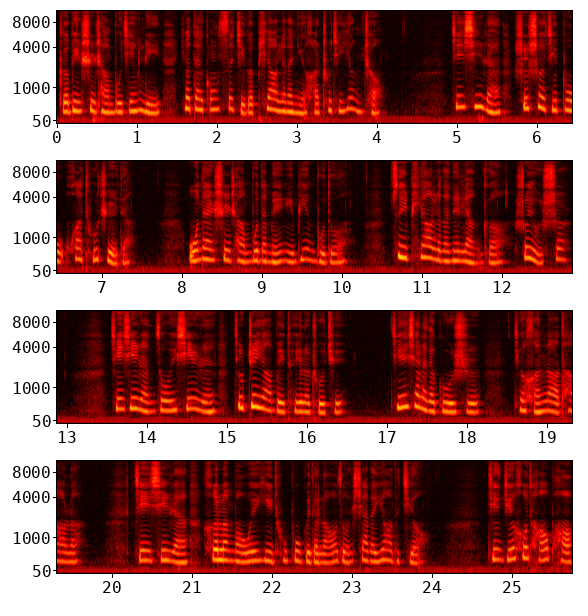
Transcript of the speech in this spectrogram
隔壁市场部经理要带公司几个漂亮的女孩出去应酬。金熙然是设计部画图纸的，无奈市场部的美女并不多，最漂亮的那两个说有事儿。金熙然作为新人，就这样被推了出去。接下来的故事就很老套了。金熙然喝了某位意图不轨的老总下的药的酒，警觉后逃跑，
